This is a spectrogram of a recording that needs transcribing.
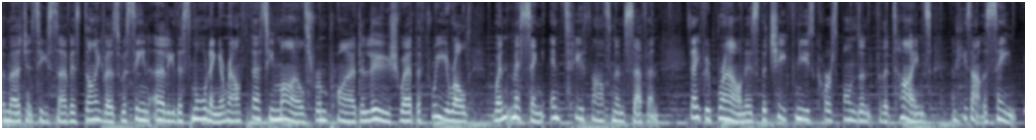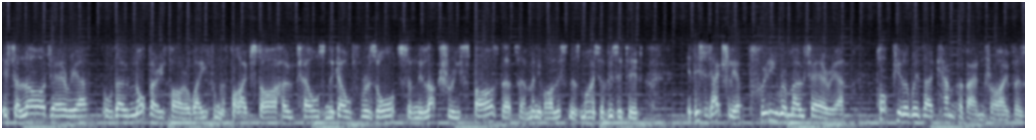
Emergency service divers were seen early this morning around 30 miles from da Luz, where the three year old went missing in 2007. David Brown is the chief news correspondent for The Times, and he's at the scene. It's a large area, although not very far away from the five star hotels and the golf resorts and the luxury spas that uh, many of our listeners might have visited. This is actually a pretty remote area, popular with uh, camper van drivers.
